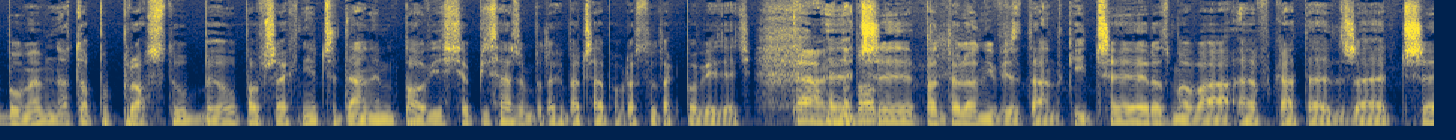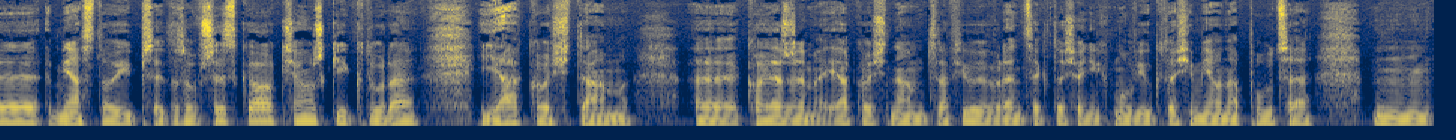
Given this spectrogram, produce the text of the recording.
boomem, no to po prostu był powszechnie czytanym powieściopisarzem, bo to chyba trzeba po prostu tak powiedzieć. Tak, E, no bo Czy Panteloni Wizytantki, czy Rozmowa e, w katedrze, czy Miasto i psy. To są wszystko książki, które jakoś tam kojarzymy, jakoś nam trafiły w ręce, ktoś o nich mówił, ktoś je miał na półce. Mm,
